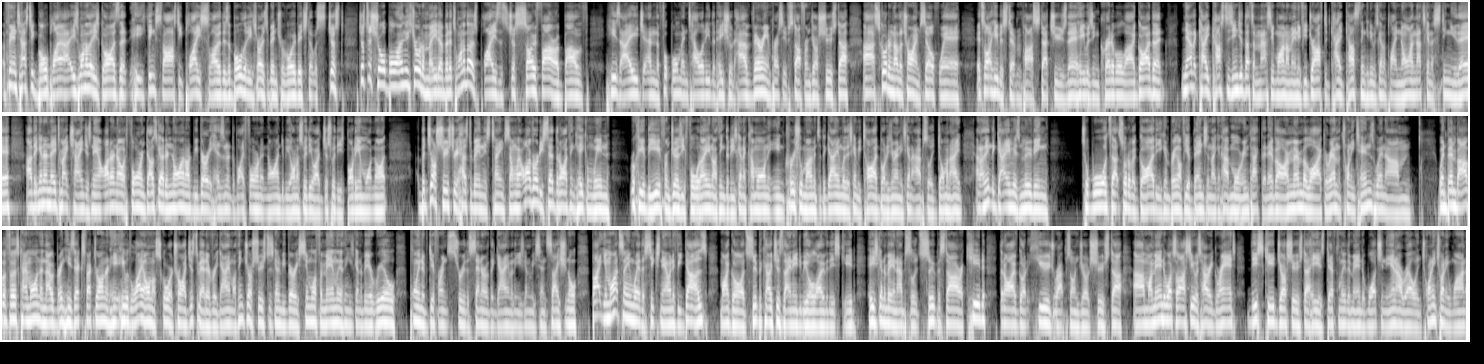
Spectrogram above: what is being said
a fantastic ball player. He's one of these guys that he thinks fast, he plays slow. There's a ball that he throws to Ben Trbojevic that was just just a short ball, only threw it a meter, but it's one of those plays that's just so far above his age and the football mentality that he should have. Very impressive stuff from Josh Schuster. Uh, scored another try himself where it's like he was stepping past statues there. He was incredible. A uh, guy that now that Cade Cust is injured, that's a massive one. I mean, if you drafted Cade Cust thinking he was going to play nine, that's going to sting you there. Uh, they're going to need to make changes now. I don't know if Foran does go to nine. I'd be very hesitant to play Foran at nine, to be honest with you, I, just with his body and whatnot. But Josh Schuster has to be in this team somewhere. I've already said that I think he can win Rookie of the Year from Jersey 14. I think that he's going to come on in crucial moments of the game where there's going to be tired bodies around. He's going to absolutely dominate. And I think the game is moving – towards that sort of a guy that you can bring off your bench and they can have more impact than ever. I remember like around the 2010s when um when Ben Barba first came on and they would bring his X Factor on and he, he would lay on or score a try just about every game. I think Josh Schuster's going to be very similar for Manly. I think he's going to be a real point of difference through the centre of the game. I think he's going to be sensational. But you might see him wear the six now, and if he does, my God, super coaches, they need to be all over this kid. He's going to be an absolute superstar, a kid that I've got huge raps on, Josh Schuster. Uh, my man to watch last year was Harry Grant. This kid, Josh Schuster, he is definitely the man to watch in the NRL in 2021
